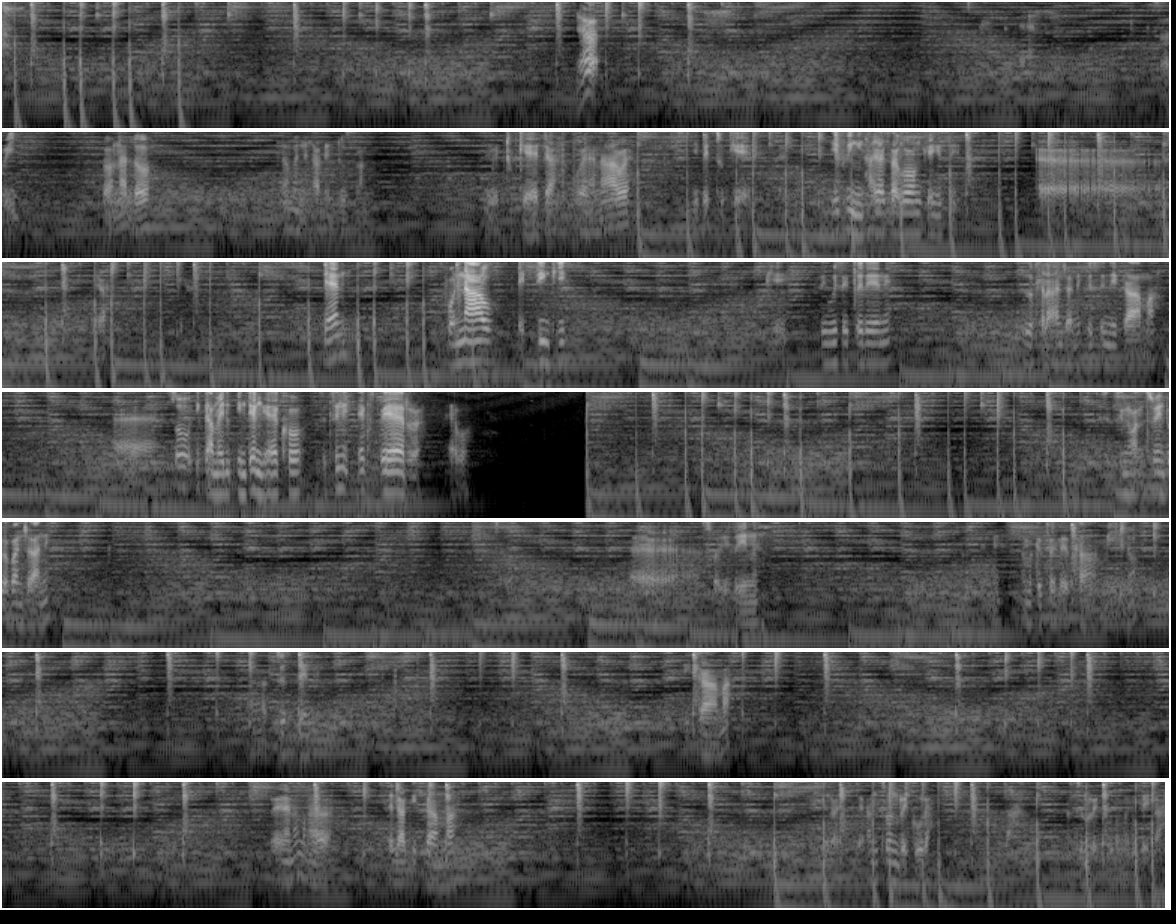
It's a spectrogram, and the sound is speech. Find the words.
sorry. Lona lo noma ningalentuza ibe together wena nawe ibe together. If ngi-highlighta konke ngithi eh, yeah. then for now i think okay siwiseceleni izohlala kanjani if sinegama eh so igama el- into engekho sithini? Expire yabo sithini? 120 wabanjani pixelet camino hacia usted. Y cama. Ayan ang mga lalaki kama Ayan sila, secondo me è bella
